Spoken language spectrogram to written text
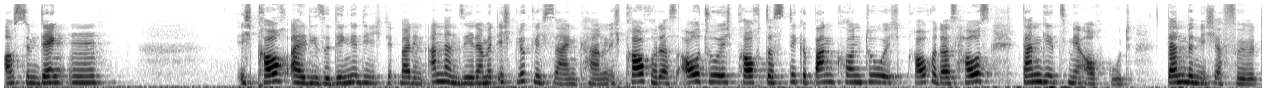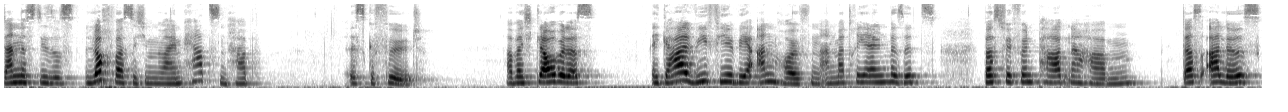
aus dem Denken, ich brauche all diese Dinge, die ich bei den anderen sehe, damit ich glücklich sein kann. Ich brauche das Auto, ich brauche das dicke Bankkonto, ich brauche das Haus, dann geht es mir auch gut. Dann bin ich erfüllt. Dann ist dieses Loch, was ich in meinem Herzen habe, ist gefüllt. Aber ich glaube, dass egal wie viel wir anhäufen an materiellen Besitz, was wir für einen Partner haben, das alles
